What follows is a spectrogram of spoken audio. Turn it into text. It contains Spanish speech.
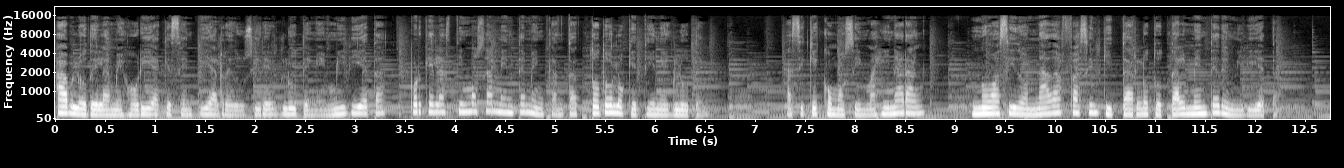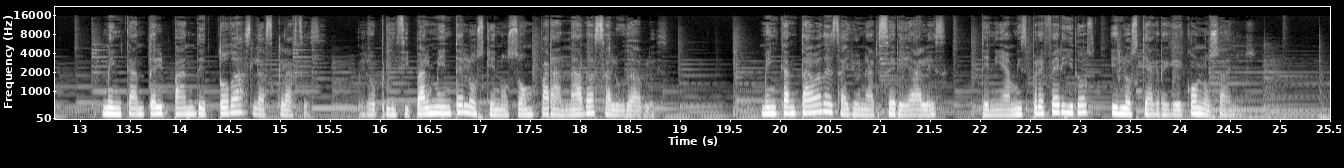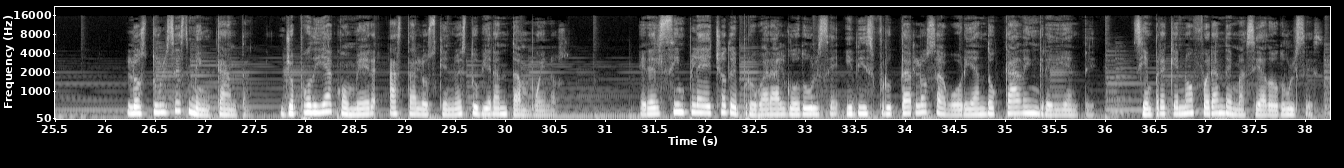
Hablo de la mejoría que sentí al reducir el gluten en mi dieta porque lastimosamente me encanta todo lo que tiene gluten. Así que como se imaginarán, no ha sido nada fácil quitarlo totalmente de mi dieta. Me encanta el pan de todas las clases, pero principalmente los que no son para nada saludables. Me encantaba desayunar cereales, tenía mis preferidos y los que agregué con los años. Los dulces me encantan, yo podía comer hasta los que no estuvieran tan buenos. Era el simple hecho de probar algo dulce y disfrutarlo saboreando cada ingrediente, siempre que no fueran demasiado dulces.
